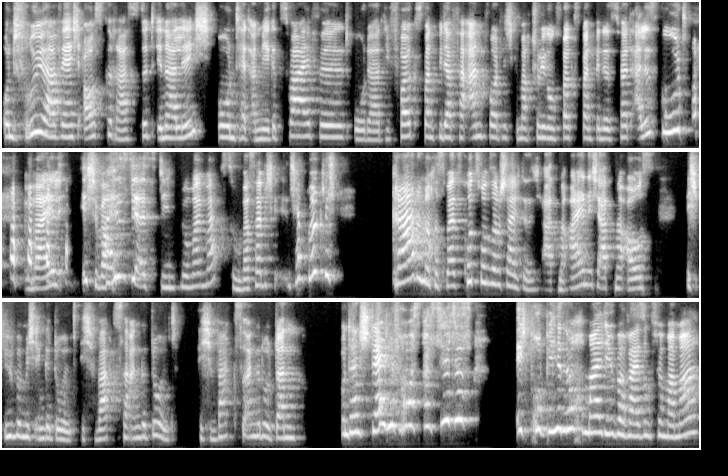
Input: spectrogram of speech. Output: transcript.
Und früher wäre ich ausgerastet innerlich und hätte an mir gezweifelt oder die Volksbank wieder verantwortlich gemacht. Entschuldigung, Volksbank, wenn ihr das hört, alles gut, weil ich weiß ja, es dient nur meinem Wachstum. Was habe ich? Ich habe wirklich gerade noch, es war jetzt kurz vor unserem Start, ich atme ein, ich atme aus. Ich übe mich in Geduld. Ich wachse an Geduld. Ich wachse an Geduld. Dann, und dann stell dir vor, was passiert ist. Ich probiere nochmal die Überweisung für Mama.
